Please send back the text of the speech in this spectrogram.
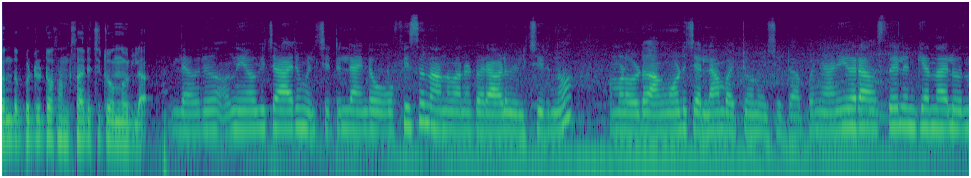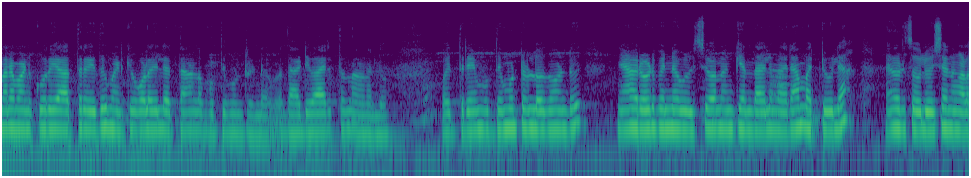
ബന്ധപ്പെട്ടിട്ടോ സംസാരിച്ചിട്ടോ ഒന്നുമില്ല ഇല്ല ഒരു നിയോഗിച്ച ആരും വിളിച്ചിട്ടില്ല. അതിന്റെ ഓഫീസിൽ നിന്നാന്ന് പറഞ്ഞിട്ട് ഒരാൾ വിളിച്ചിരുന്നു. നമ്മളോട് അങ്ങോട്ട് ചെല്ലാൻ പറ്റുമോ എന്ന് വെച്ചിട്ട് അപ്പോൾ ഞാൻ ഈ ഒരു അവസ്ഥയിൽ എനിക്ക് എന്തായാലും ഒന്നര മണിക്കൂർ യാത്ര ചെയ്ത് മെഡിക്കൽ കോളേജിൽ എത്താനുള്ള ബുദ്ധിമുട്ടുണ്ട്. അത് അടിവാരത്തു നിന്നാണല്ലോ അപ്പോൾ ഇത്രയും ബുദ്ധിമുട്ടുള്ളത് കൊണ്ട് ഞാൻ അവരോട് പിന്നെ വിളിച്ചു പറഞ്ഞു എനിക്ക് എന്തായാലും വരാൻ പറ്റൂല. അതിനൊരു സൊല്യൂഷൻ നിങ്ങൾ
